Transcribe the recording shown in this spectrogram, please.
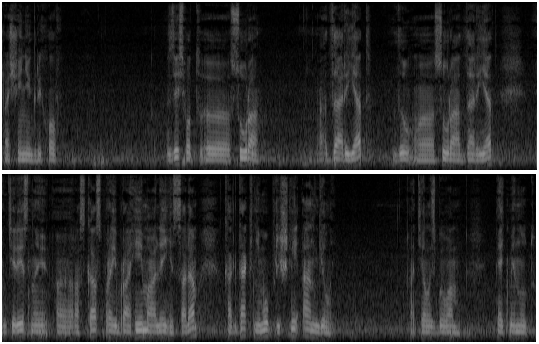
Прощение грехов. Здесь вот э, сура Адарият. Э, сура Адарият. Интересный э, рассказ про Ибрахима, алейхиссалям, когда к нему пришли ангелы. Хотелось бы вам пять минут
